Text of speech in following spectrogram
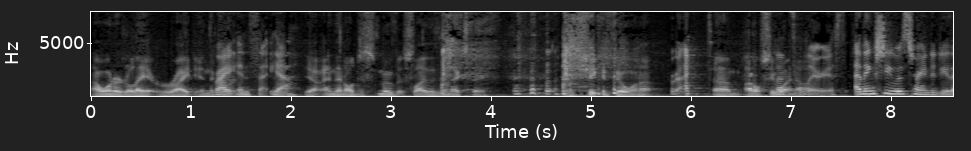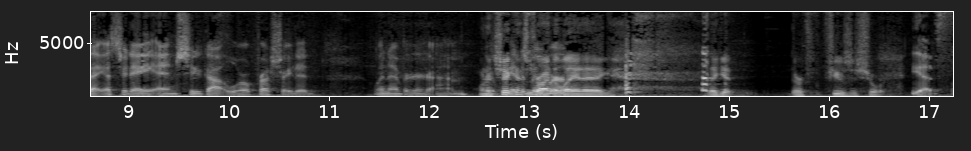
I want her to lay it right in the Right carton. inside, yeah, Yeah, and then I'll just move it slightly the next day. and she can fill one up. right. Um, I don't see That's why not. hilarious. I think she was trying to do that yesterday, and she got a little frustrated whenever um, When a we had chicken's move trying to lay an egg, they get their fuse is short. Yes,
